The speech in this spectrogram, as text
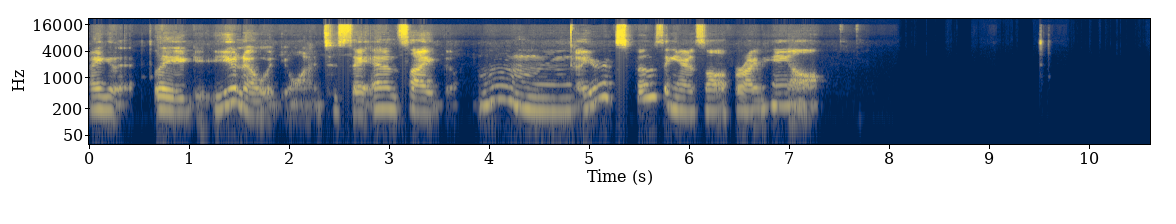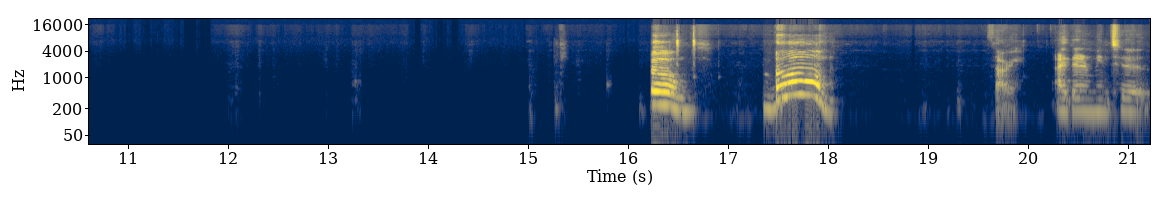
Like, like you know what you wanted to say, and it's like, hmm, you're exposing yourself right here. Boom. Boom. Sorry, I didn't mean to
